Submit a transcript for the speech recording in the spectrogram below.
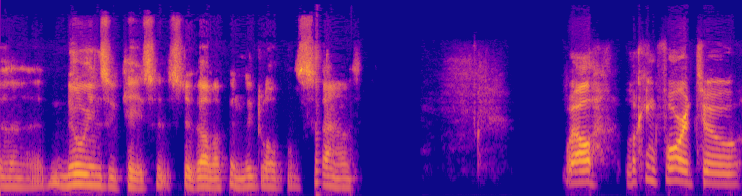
uh, millions of cases develop in the global south. Well, looking forward to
